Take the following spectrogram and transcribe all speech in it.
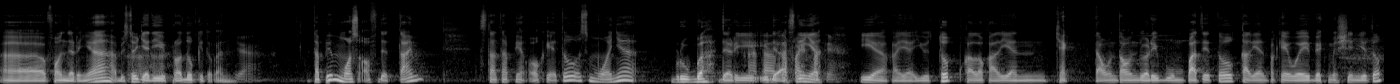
eh, foundernya habis itu jadi produk gitu kan. Ya. Tapi most of the time startup yang oke itu semuanya berubah dari Rata-rata ide aslinya. ya. Iya, kayak YouTube kalau kalian cek tahun-tahun 2004 itu kalian pakai Wayback Machine gitu,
